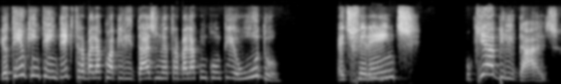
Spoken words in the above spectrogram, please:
eu tenho que entender que trabalhar com habilidade não é trabalhar com conteúdo. É uhum. diferente. O que é habilidade?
